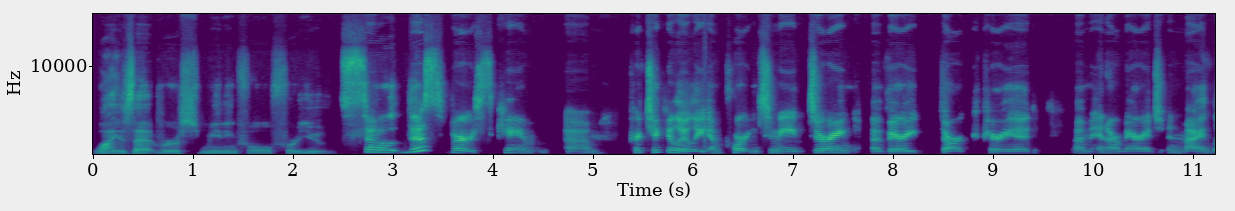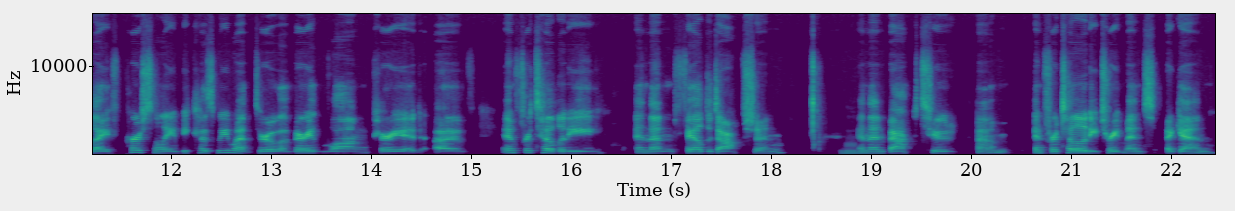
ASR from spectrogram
why is that verse meaningful for you? So, this verse came um, particularly important to me during a very dark period um, in our marriage, in my life personally, because we went through a very long period of infertility and then failed adoption mm. and then back to um, infertility treatment again.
